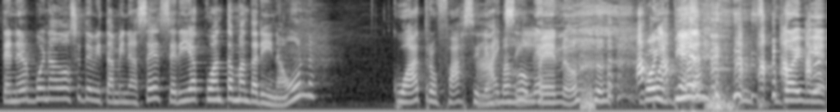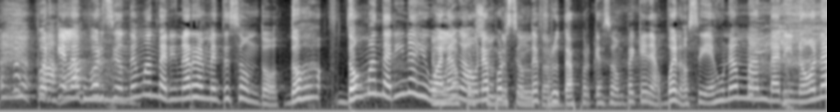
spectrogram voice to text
tener buena dosis de vitamina C, ¿sería cuánta mandarina? ¿Una? Cuatro fáciles, Ah, más o menos. Voy Porque bien. la- voy bien. Porque la porción de mandarina realmente son dos. Dos, dos mandarinas igualan una a una porción de frutas porque son pequeñas. Bueno, si es una mandarinona.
